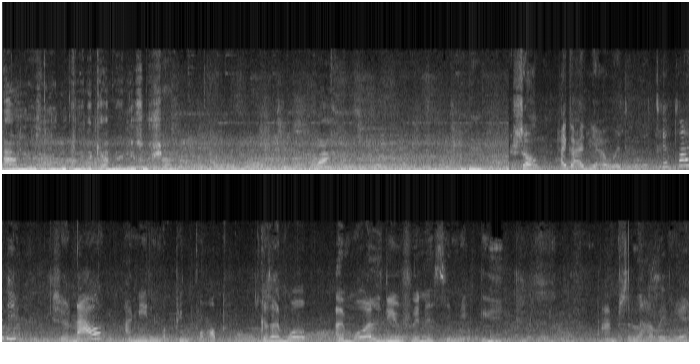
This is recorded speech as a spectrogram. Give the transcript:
Now you're, you're looking at the camera and you're so shy. Why? So, hi guys, we are with tea party. So now I'm eating a pink pop because I'm I'm already finishing it. I'm still having it.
